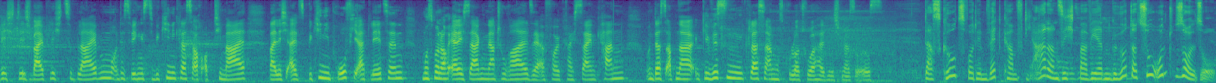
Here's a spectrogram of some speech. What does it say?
wichtig, weiblich zu bleiben und deswegen ist die Bikini-Klasse auch optimal, weil ich als Bikini-Profi-Athletin, muss man auch ehrlich sagen, natural sehr erfolgreich sein kann und das ab einer gewissen Klasse an Muskulatur halt nicht mehr so ist. Dass kurz vor dem Wettkampf die Adern sichtbar werden, gehört dazu und soll so.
